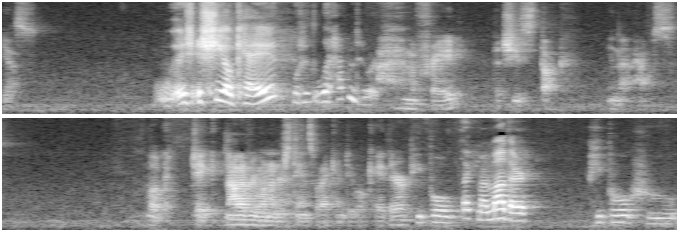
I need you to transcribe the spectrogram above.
Yes. Is, is she okay? What, did- what happened to her? I'm afraid that she's stuck in that house. Jake, not everyone understands what I can do, okay? There are people Like my mother. people who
